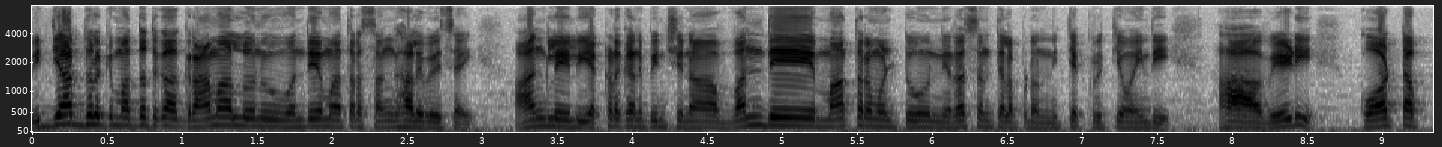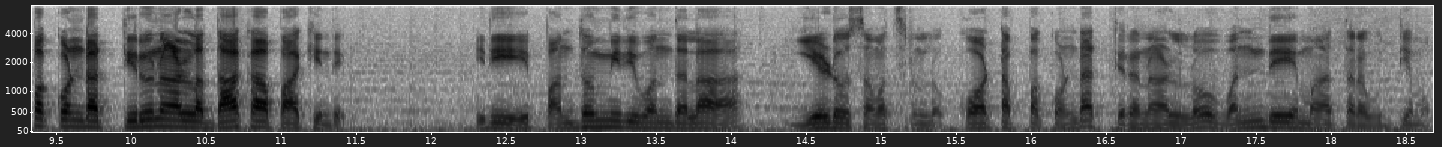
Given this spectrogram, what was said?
విద్యార్థులకి మద్దతుగా గ్రామాల్లోనూ వందే మాతర సంఘాలు వెలిశాయి. ఆంగ్లేయులు ఎక్కడ కనిపించినా వందే మాత్రం అంటూ నిరసన తెలపడం నిత్యకృత్యమైంది. ఆ వేడి కోటప్పకొండ తిరునాళ్ళ దాకా పాకింది. ఇది పంతొమ్మిది వందల ఏడో సంవత్సరంలో కోటప్పకొండ తిరునాళ్ళలో వందే మాతర ఉద్యమం.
